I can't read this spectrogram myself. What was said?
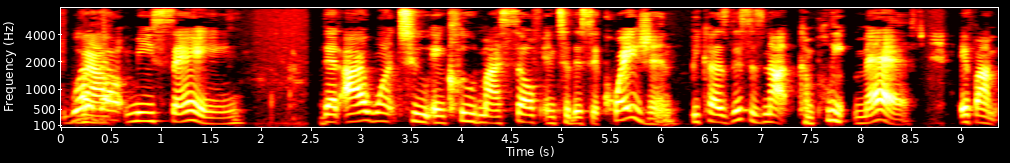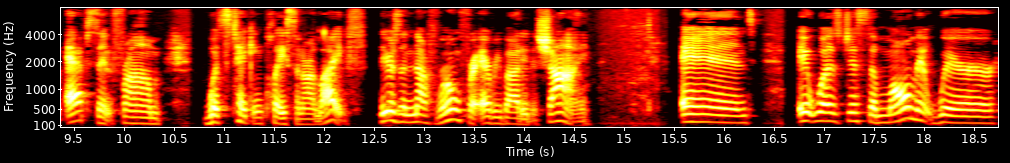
What wow. about me saying that I want to include myself into this equation because this is not complete math if I'm absent from what's taking place in our life. There's enough room for everybody to shine. And it was just a moment where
